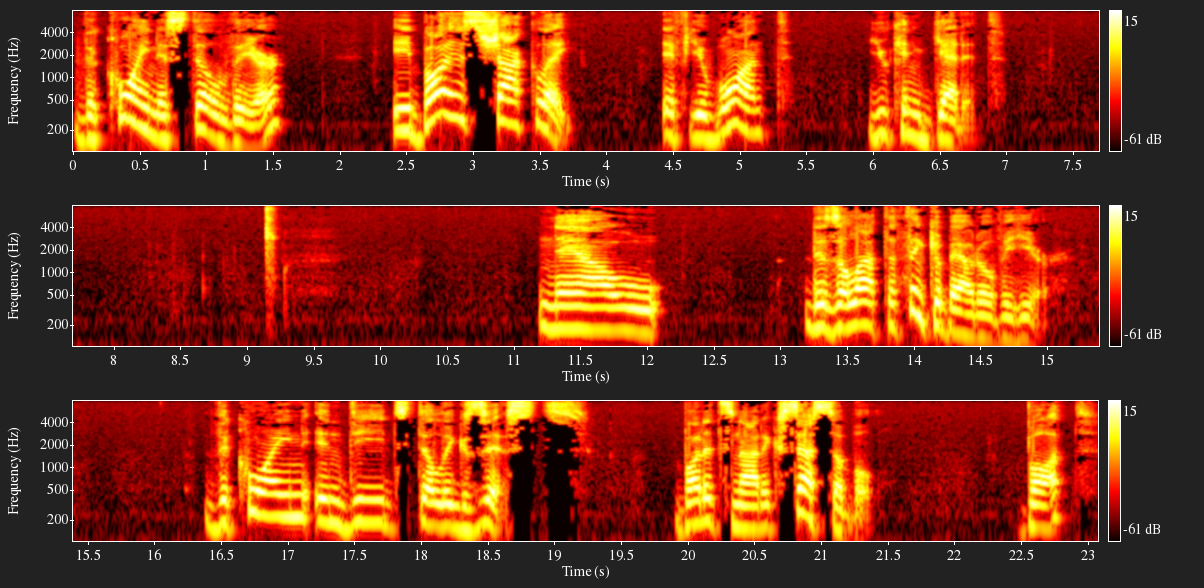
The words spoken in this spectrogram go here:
The coin is still there. Iba is shakle. If you want, you can get it. Now, there's a lot to think about over here. The coin indeed still exists, but it's not accessible. But,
